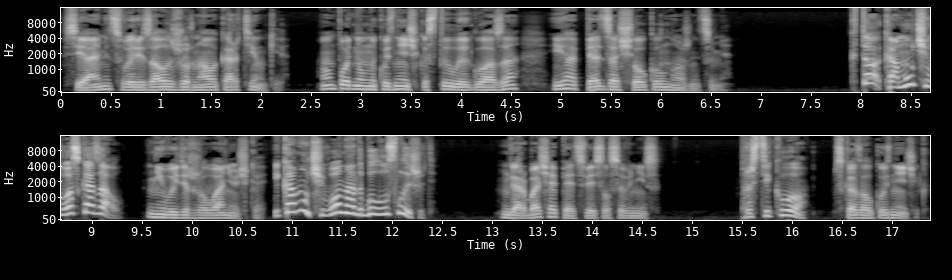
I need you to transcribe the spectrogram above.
Сиамец вырезал из журнала картинки. Он поднял на кузнечика стылые глаза и опять защелкал ножницами. «Кто кому чего сказал?» — не выдержал Вонючка. «И кому чего надо было услышать?» Горбач опять свесился вниз. «Про стекло», — сказал кузнечик.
